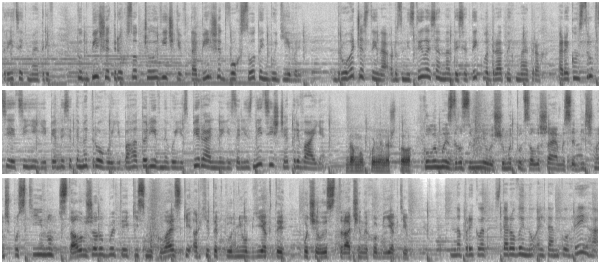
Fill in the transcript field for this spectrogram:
30 метрів. Тут більше 300 чоловічків та більше двох сотень будівель. Друга частина розмістилася на 10 квадратних метрах. Реконструкція цієї 50-метрової багаторівневої спіральної залізниці ще триває. Когда мы поняли, что Коли ми зрозуміли, що ми тут залишаємося більш-менш постійно, стали вже робити якісь миколаївські архітектурні об'єкти. Почали з страчених об'єктів. Наприклад, старовинну альтанку Грейга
